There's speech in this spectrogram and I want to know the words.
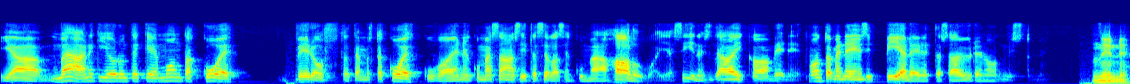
ja mä ainakin joudun tekemään monta koevedosta, tämmöistä koekuvaa ennen kuin mä saan siitä sellaisen kuin mä haluan. Ja siinä sitä aikaa menee. Monta menee ensin pieleen, että saa yhden onnistuneen. Niin, niin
